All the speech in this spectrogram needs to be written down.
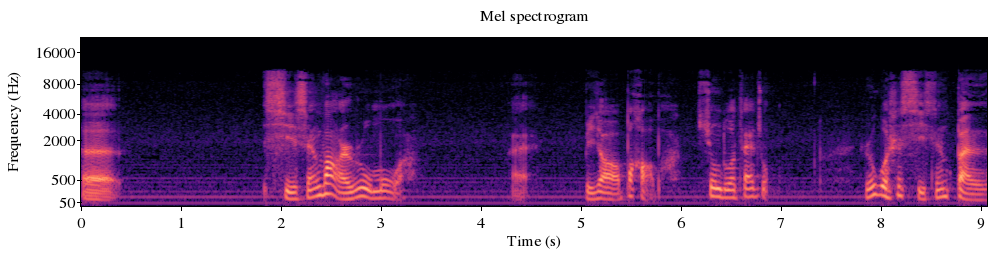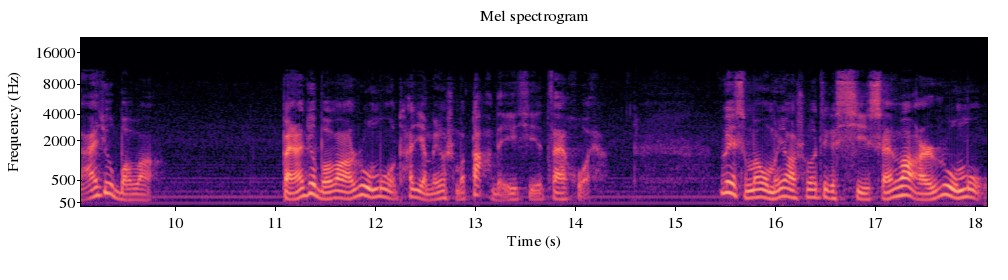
呃。喜神旺而入目啊，哎，比较不好吧？凶多灾重。如果是喜神本来就不旺，本来就不旺入目，它也没有什么大的一些灾祸呀。为什么我们要说这个喜神旺而入目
